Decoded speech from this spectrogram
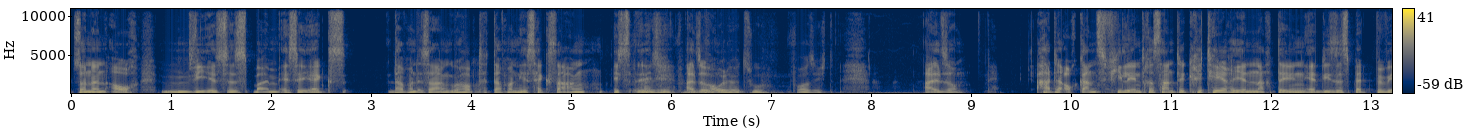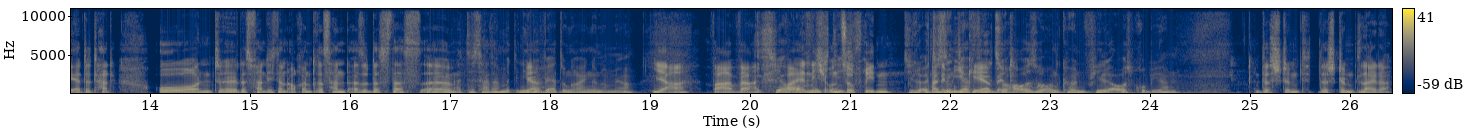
sondern auch, wie ist es beim SEX. Darf man das sagen überhaupt? Darf man hier Sex sagen? Ich, äh, Weiß ich, also, Paul hört zu. Vorsicht. also, hatte auch ganz viele interessante Kriterien, nach denen er dieses Bett bewertet hat. Und äh, das fand ich dann auch interessant. Also, dass das, äh, Das hat er mit in die Ja. Bewertung reingenommen, ja. ja, war, war, ja war er nicht richtig. unzufrieden Die Leute bei dem sind ja viel zu Hause und können viel ausprobieren. Das stimmt, das stimmt leider.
